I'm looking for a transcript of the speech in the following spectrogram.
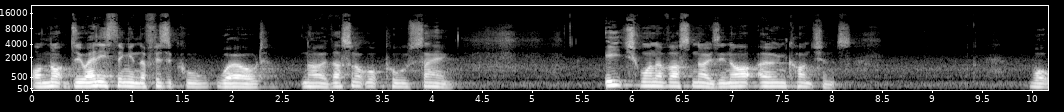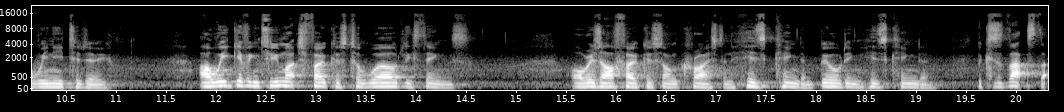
or not do anything in the physical world. No, that's not what Paul's saying. Each one of us knows in our own conscience what we need to do? Are we giving too much focus to worldly things? Or is our focus on Christ and His kingdom, building His kingdom? Because that's the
